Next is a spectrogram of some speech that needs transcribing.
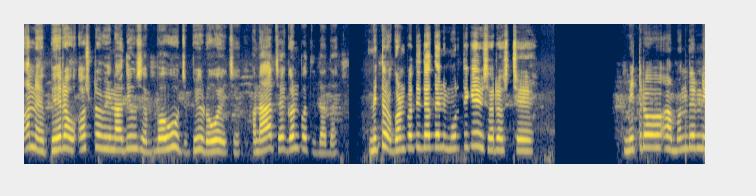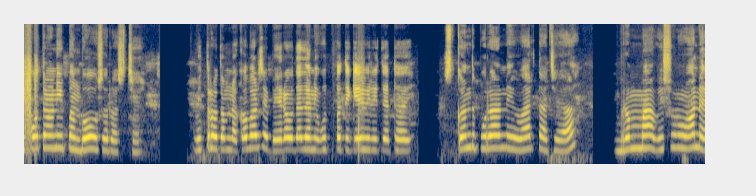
અને ભૈરવ અષ્ટમીના દિવસે બહુ જ ભીડ હોય છે. અને આ છે ગણપતિ દાદા. મિત્રો, ગણપતિ દાદાની મૂર્તિ કેવી સરસ છે? મિત્રો, આ મંદિરની કોતરણી પણ બહુ સરસ છે. મિત્રો, તમને ખબર છે ભૈરવ દાદાની ઉત્પત્તિ કેવી રીતે થઈ? સ્કંદ પુરાણની વાર્તા છે આ. બ્રહ્મા, વિષ્ણુ અને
